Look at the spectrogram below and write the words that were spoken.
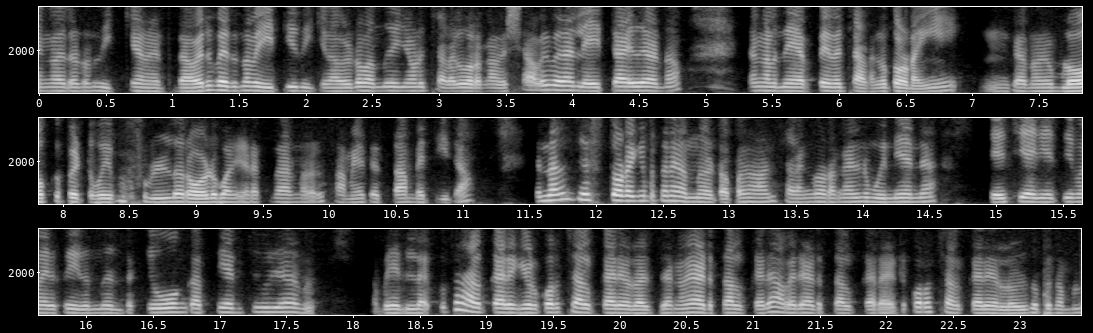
ഞങ്ങൾ എല്ലാവരും നിൽക്കുകയാണ് കേട്ടോ അവർ വരുന്ന വെയിറ്റ് ചെയ്ത് നിൽക്കണം അവരുടെ വന്നു കഴിഞ്ഞാൽ ചടങ്ങ് തുടങ്ങാം. പക്ഷെ അവർ വരാൻ ലേറ്റ് ആയത് കാരണം ഞങ്ങൾ നേരത്തെ തന്നെ ചടങ്ങ് തുടങ്ങി. കാരണം ഒരു ബ്ലോക്ക് പെട്ടുപോയി ഇപ്പോൾ ഫുള്ള് റോഡ് പണി നടക്കുന്ന കാരണം അവർ സമയത്ത് എത്താൻ പറ്റിയില്ല. എന്നാലും ജസ്റ്റ് തുടങ്ങിയപ്പോൾ തന്നെ വന്നു കേട്ടോ. അപ്പോൾ ആ ചടങ്ങ് തുടങ്ങുന്നതിന് മുന്നേ തന്നെ ചേച്ചി അനിയത്തിമാരൊക്കെ ഇരുന്ന് എന്തൊക്കെയോ കത്തി അടിച്ചു കൂടിയാണ് അപ്പോൾ എല്ലാ ഇത്ര ആൾക്കാരൊക്കെ ഉള്ളൂ. കുറച്ച് ആൾക്കാരേ ഉള്ളൂ. ഞങ്ങളെ അടുത്ത ആൾക്കാർ അവരെ അടുത്ത ആൾക്കാരായിട്ട് കുറച്ച് ആൾക്കാരെ ഉള്ളൂ. ഇതിപ്പോൾ നമ്മൾ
